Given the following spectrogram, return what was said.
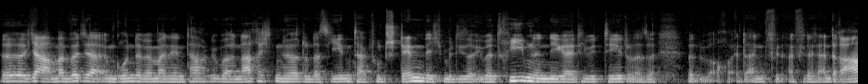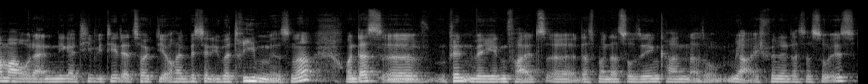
äh, ja, man wird ja im Grunde, wenn man den Tag über Nachrichten hört und das jeden Tag tut, ständig mit dieser übertriebenen Negativität und also wird auch ein, vielleicht ein Drama oder eine Negativität erzeugt, die auch ein bisschen übertrieben ist. Ne? Und das äh, finden wir jedenfalls, äh, dass man das so sehen kann. Also ja, ich finde, dass das so ist.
